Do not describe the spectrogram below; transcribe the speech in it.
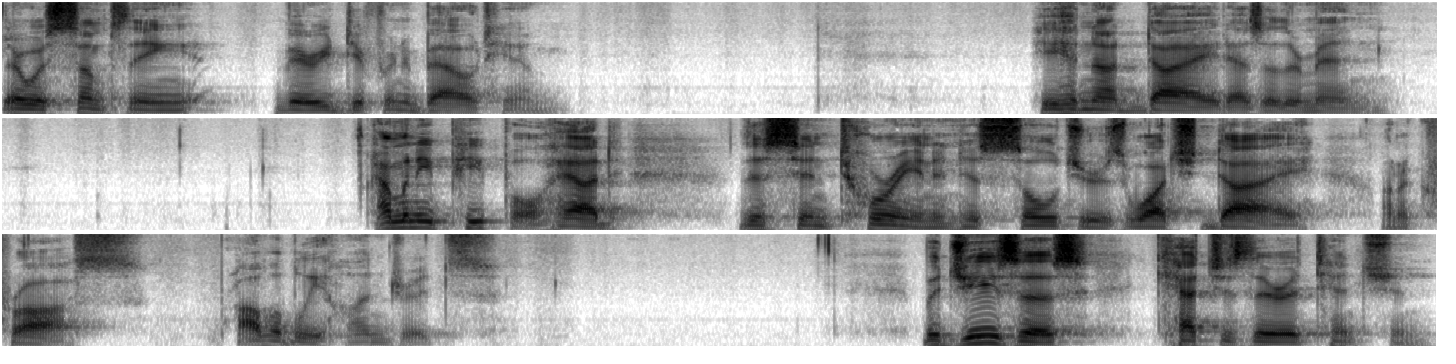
There was something very different about him. He had not died as other men. How many people had this centurion and his soldiers watched die on a cross? Probably hundreds. But Jesus catches their attention.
